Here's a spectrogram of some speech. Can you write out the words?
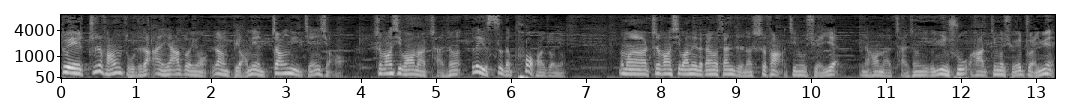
对脂肪组织的按压作用，让表面张力减小，脂肪细胞呢产生类似的破坏作用。那么脂肪细胞内的甘油三酯呢释放进入血液，然后呢产生一个运输啊，经过血液转运。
